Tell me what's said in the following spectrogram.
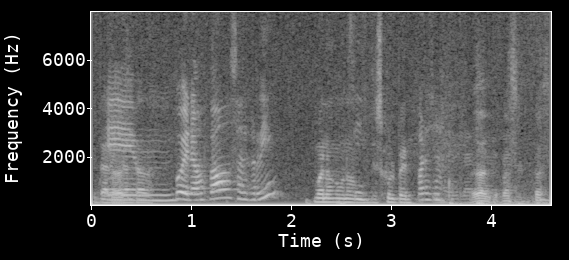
¿Qué tal? Eh, bueno, ¿vamos al jardín? Bueno, no, sí. disculpen. Por allá. Adelante, pase, pase.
